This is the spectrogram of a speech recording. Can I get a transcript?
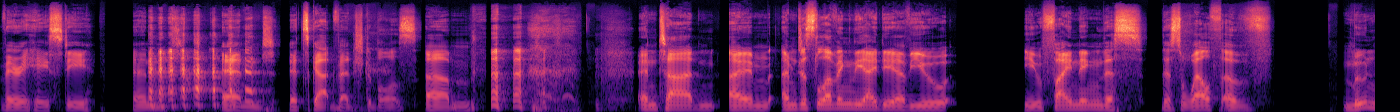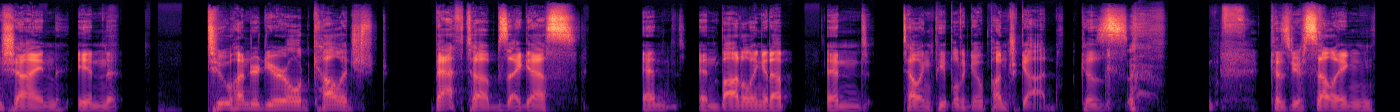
very hasty, and and it's got vegetables. Um, and Todd, I'm I'm just loving the idea of you you finding this this wealth of moonshine in 200 year old college bathtubs, I guess, and and bottling it up and telling people to go punch God because because you're selling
